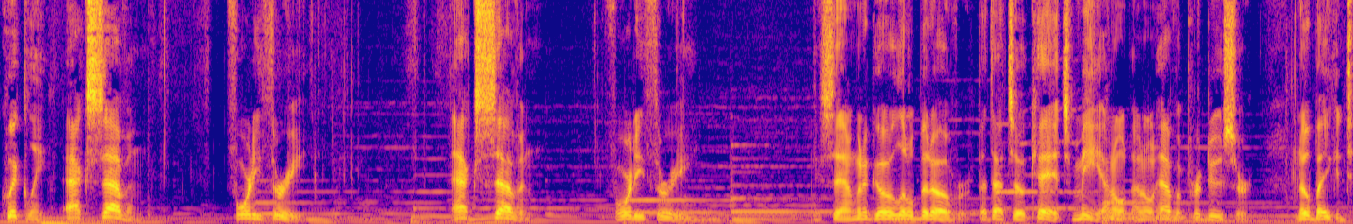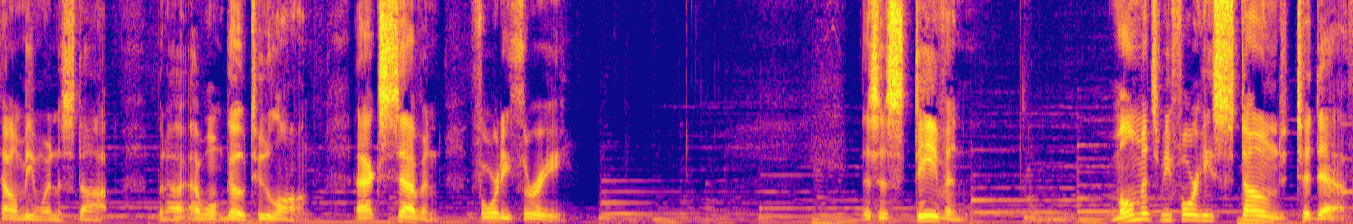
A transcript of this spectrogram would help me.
Quickly, Acts 7 43. Acts 7 43. I say I'm going to go a little bit over, but that's okay. It's me. I don't I don't have a producer. Nobody can tell me when to stop, but I, I won't go too long. Acts 7 43. This is Stephen. Moments before he's stoned to death.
